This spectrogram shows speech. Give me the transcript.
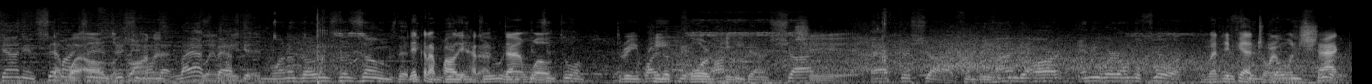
Down in That what, uh, semi-transition on that last Dwayne basket did. in one of those uh, zones that They coulda probably had a into, and damn well Three quite P, a bit, four P. shot Shit. after shot from behind the arc, anywhere on the floor. Imagine if It's you had been Jordan one Kobe's Shaq quarter.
